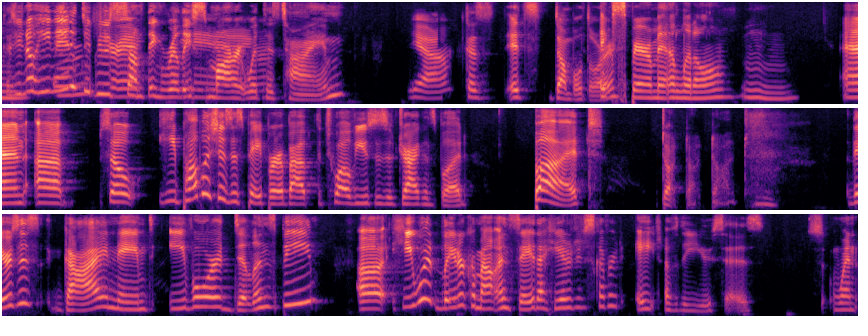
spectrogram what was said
Because you Mm. know he needed to do something really smart with his time. yeah. Because it's Dumbledore. experiment a little. Mm. and uh so he publishes this paper about the 12 uses of dragon's blood. But dot dot dot. There's this guy named Ivor Dillonsby. Uh, he would later come out and say that he had discovered eight of the uses when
